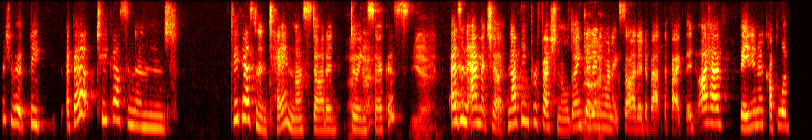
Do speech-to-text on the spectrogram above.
what should it be, about 2000 and 2010 i started doing okay. circus. Yeah. As an amateur nothing professional. Don't get right. anyone excited about the fact that i have been in a couple of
